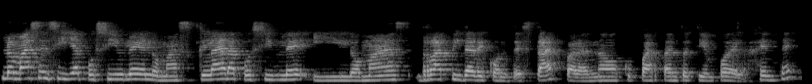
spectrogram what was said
lo más sencilla posible, lo más clara posible y lo más rápida de contestar para no ocupar tanto tiempo de la gente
